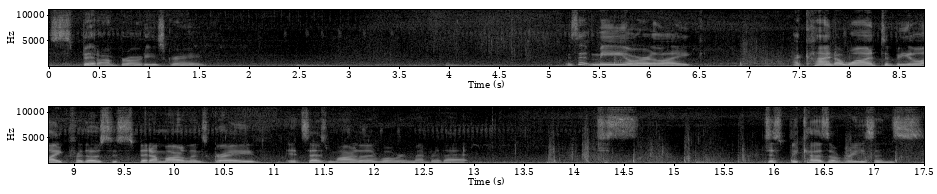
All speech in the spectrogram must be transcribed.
Spit on Brody's grave. Is it me or like I kind of want to be like for those who spit on Marlon's grave, it says Marlon will remember that. Just just because of reasons.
